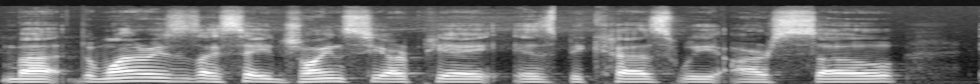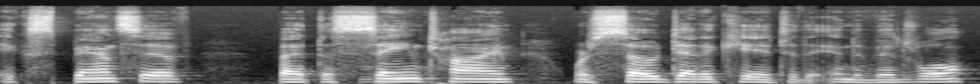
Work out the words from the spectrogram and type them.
but the one of the reasons I say join CRPA is because we are so expansive, but at the same time, we're so dedicated to the individual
